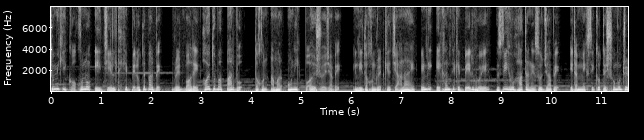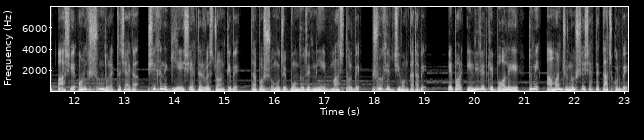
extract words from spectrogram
তুমি কি কখনো এই জেল থেকে বেরোতে পারবে? রেড বলে, হয়তোবা পারব। তখন আমার অনেক বয়স হয়ে যাবে। এন্ডি তখন রেডকে জানায় এন্ডি এখান থেকে বের হয়ে জিহু হাতানেজো যাবে। এটা মেক্সিকোতে সমুদ্রের পাশে অনেক সুন্দর একটা জায়গা। সেখানে গিয়ে সে একটা রেস্টুরেন্ট দিবে। তারপর সমুদ্রে বন্ধুদের নিয়ে মাছ ধরবে। সুখের জীবন কাটাবে। এরপর এন্ডি রেডকে বলে, তুমি আমার জন্য শেষ একটা কাজ করবে।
